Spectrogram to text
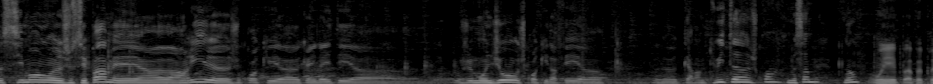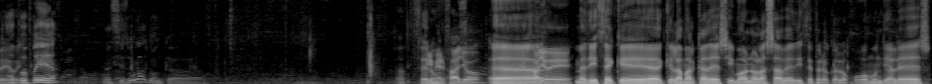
Euh, Simon, euh, je ne sais pas, mais euh, Henri, euh, je crois que euh, quand il a été euh, aux Jeux mondiaux, je crois qu'il a fait euh, euh, 48, euh, je crois, il me semble. Non? Oui, à peu près. À oui. peu près, hein, dans ces eaux-là. Donc, euh, Ah, cero. Primer fallo. Eh, primer fallo de, Me dice que, que la marca de Simón no la sabe, dice, pero que en los Juegos Mundiales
